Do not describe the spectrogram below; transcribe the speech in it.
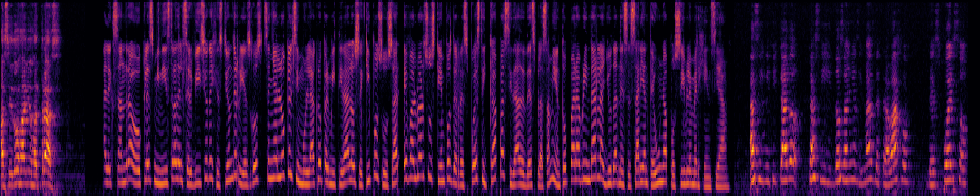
hace dos años atrás Alexandra Ocles, ministra del Servicio de Gestión de Riesgos, señaló que el simulacro permitirá a los equipos USAR evaluar sus tiempos de respuesta y capacidad de desplazamiento para brindar la ayuda necesaria ante una posible emergencia. Ha significado casi dos años y más de trabajo, de esfuerzo,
